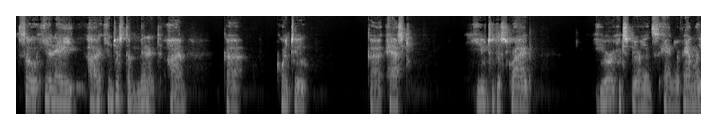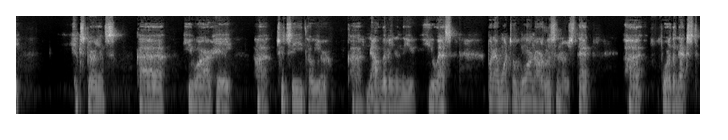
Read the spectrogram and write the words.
so, in a uh, in just a minute, I'm uh, going to uh, ask you to describe your experience and your family experience. You are a uh, Tutsi, though you're uh, now living in the U- U.S. But I want to warn our listeners that uh, for the next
